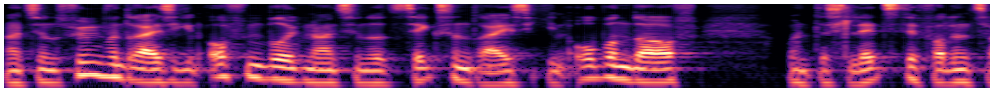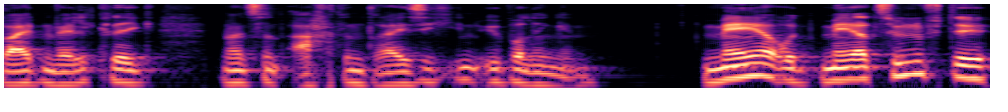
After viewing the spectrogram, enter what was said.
1935 in Offenburg, 1936 in Oberndorf und das letzte vor dem Zweiten Weltkrieg 1938 in Überlingen. Mehr und mehr Zünfte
